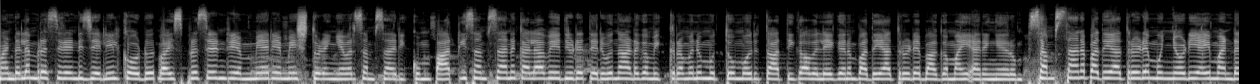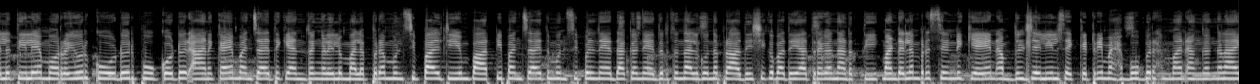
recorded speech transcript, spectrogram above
മണ്ഡലം president Jaleel Kodur vice president Ramya Ramesh തുടങ്ങിയവർ സംസാരിക്കും. പാർട്ടി സംസ്ഥാന കലാവേദിയുടെ തെരുവ് നാടകം വിക്രമനും മുത്തും ഒരു താത്വിക അവലേഖനം പദയാത്രയുടെ ഭാഗമായി അരങ്ങേറും. സംസ്ഥാന പദയാത്രയുടെ മുന്നോടിയായി മണ്ഡലത്തിലെ മൊറയൂർ കോഡൂർ പൂക്കോട്ടൂർ ആനക്കായം പഞ്ചായത്ത് കേന്ദ്രങ്ങളിലും മലപ്പുറം മുനിസിപ്പാലിറ്റിയും പാർട്ടി പഞ്ചായത്ത് മുനിസിപ്പൽ നേതാക്കൾ നേതൃത്വം നൽകുന്ന പ്രാദേശിക പദയാത്രകൾ നടത്തി. മണ്ഡലം president K N Abdul Jaleel secretary Mehboob Rahman അംഗങ്ങളായ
